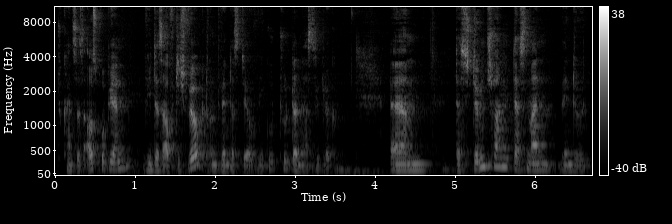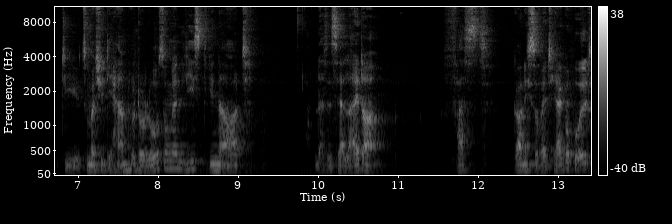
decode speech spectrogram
du kannst das ausprobieren, wie das auf dich wirkt und wenn das dir irgendwie gut tut, dann hast du Glück. Ähm, das stimmt schon, dass man, wenn du die, zum Beispiel die Herrnhuter Losungen liest, wie eine Art, das ist ja leider fast gar nicht so weit hergeholt,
